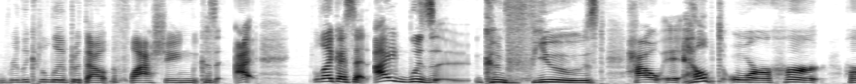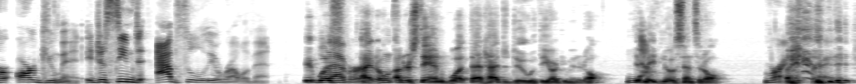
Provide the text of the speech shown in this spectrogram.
really could have lived without the flashing because I like I said, I was confused how it helped or hurt her argument. It just seemed absolutely irrelevant. It was, Whatever. I don't understand what that had to do with the argument at all. It made no sense at all. Right, right. it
